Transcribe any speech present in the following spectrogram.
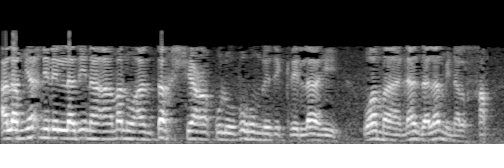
alam ya'ni lil ladzina amanu an takhsha'a qulubuhum li dzikrillah wa ma nazala minal haqq.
